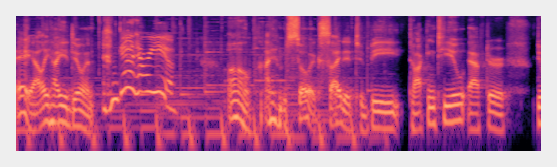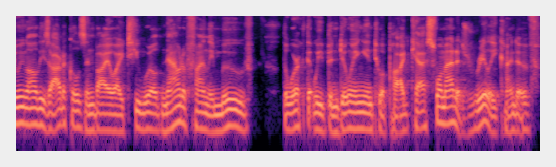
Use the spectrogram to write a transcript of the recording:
Hey, Allie, how you doing? I'm good. How are you? Oh, I am so excited to be talking to you after doing all these articles in BioIT World. Now to finally move the work that we've been doing into a podcast format is really kind of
